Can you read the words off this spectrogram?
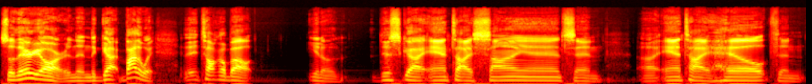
so there you are. And then the guy. By the way, they talk about you know, this guy anti-science and uh, anti-health and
